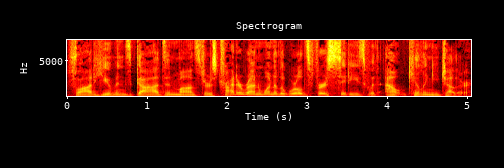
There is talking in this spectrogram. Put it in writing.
Flawed humans, gods, and monsters try to run one of the world's first cities without killing each other.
